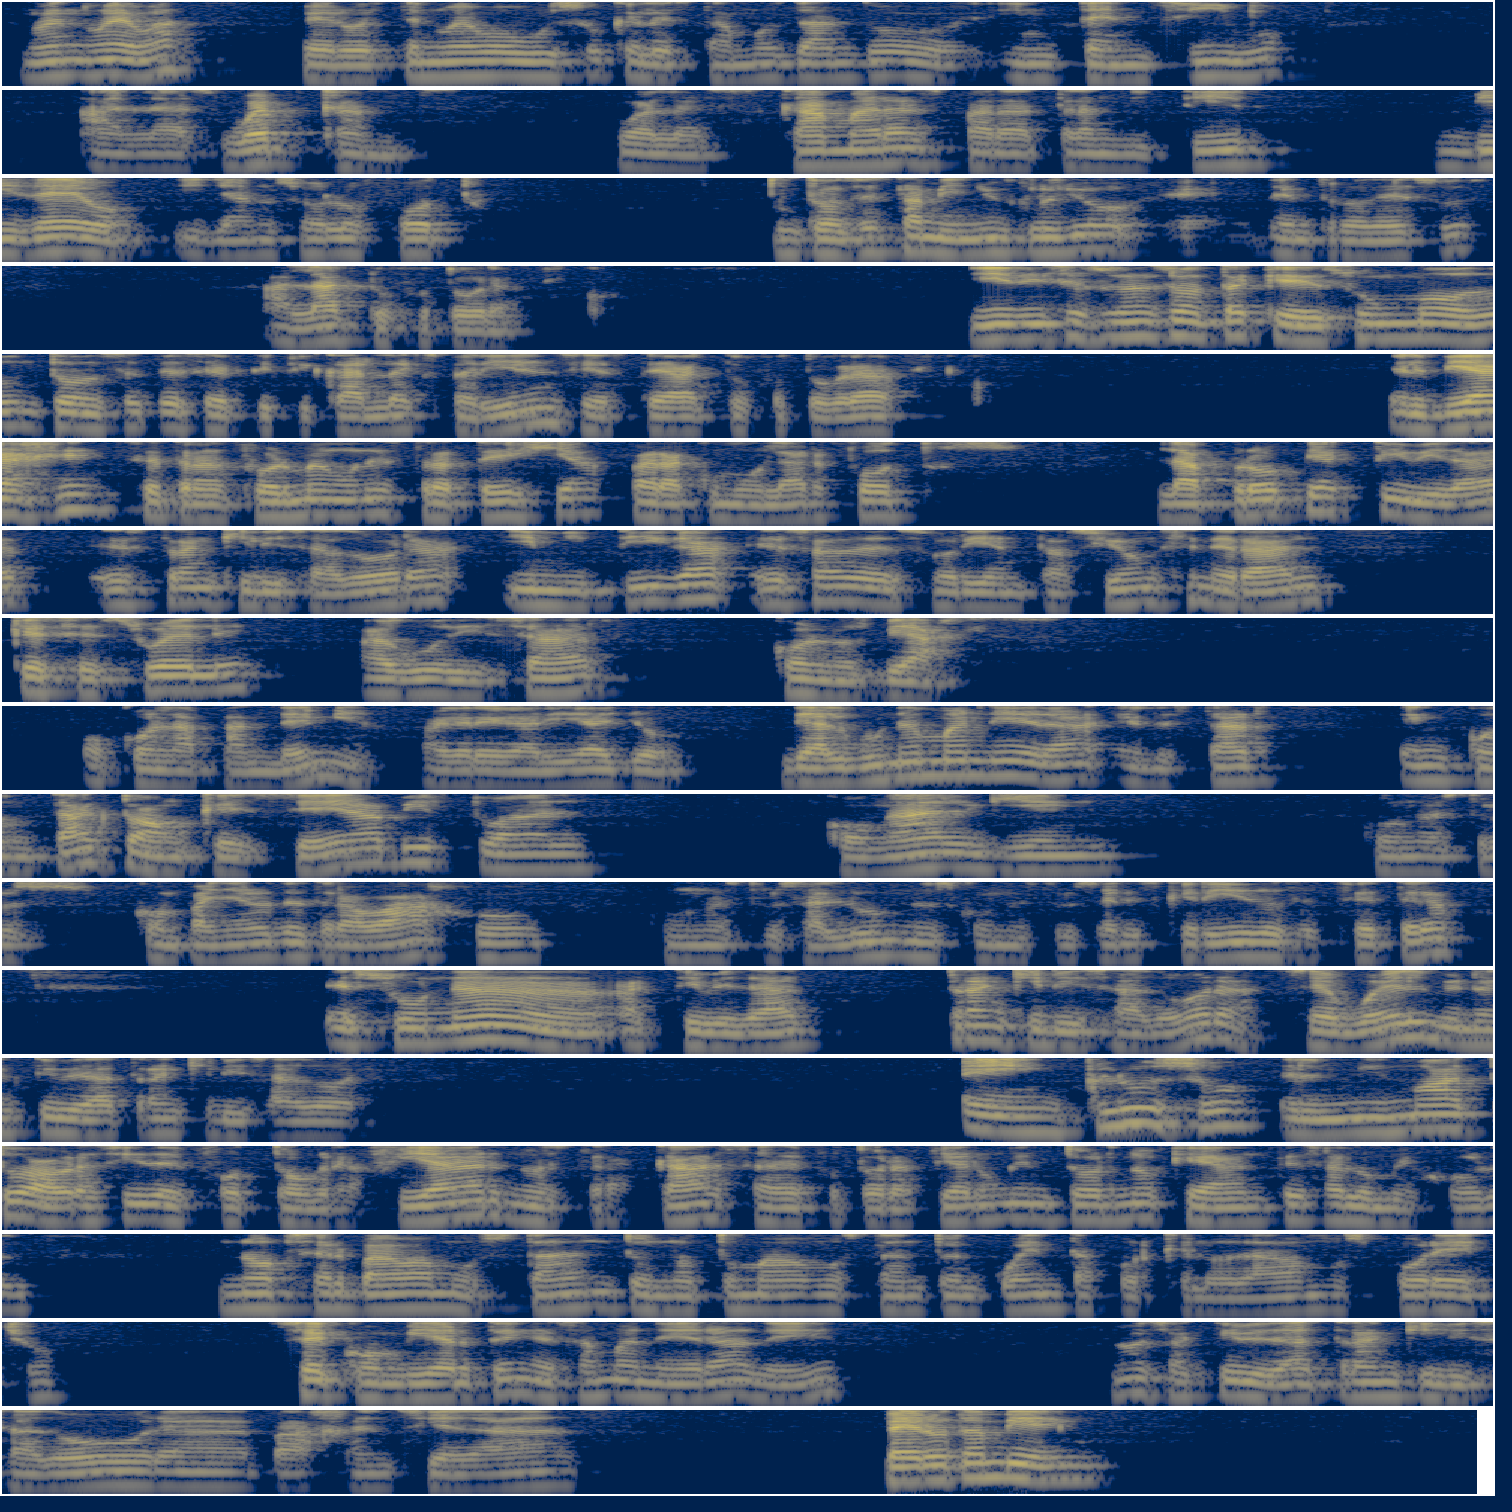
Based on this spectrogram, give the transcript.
no es nueva, pero este nuevo uso que le estamos dando intensivo a las webcams o a las cámaras para transmitir video y ya no solo foto. Entonces también yo incluyo eh, dentro de eso al acto fotográfico. Y dice Susan Sonta que es un modo entonces de certificar la experiencia, este acto fotográfico. El viaje se transforma en una estrategia para acumular fotos. La propia actividad es tranquilizadora y mitiga esa desorientación general que se suele agudizar con los viajes o con la pandemia, agregaría yo. De alguna manera, el estar en contacto, aunque sea virtual, con alguien, con nuestros compañeros de trabajo, con nuestros alumnos, con nuestros seres queridos, etc., es una actividad tranquilizadora, se vuelve una actividad tranquilizadora. E incluso el mismo acto ahora sí de fotografiar nuestra casa, de fotografiar un entorno que antes a lo mejor no observábamos tanto, no tomábamos tanto en cuenta porque lo dábamos por hecho, se convierte en esa manera de, ¿no? esa actividad tranquilizadora, baja ansiedad, pero también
